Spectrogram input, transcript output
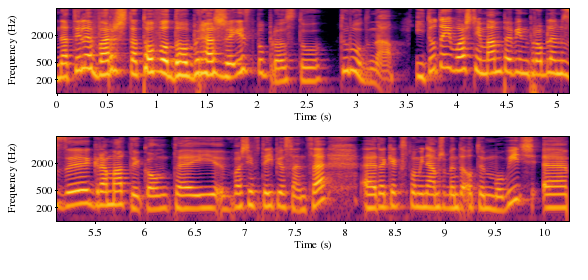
na tyle warsztatowo dobra, że jest po prostu trudna. I tutaj właśnie mam pewien problem z gramatyką tej, właśnie w tej piosence. E, tak jak wspominałam, że będę o tym mówić. E,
